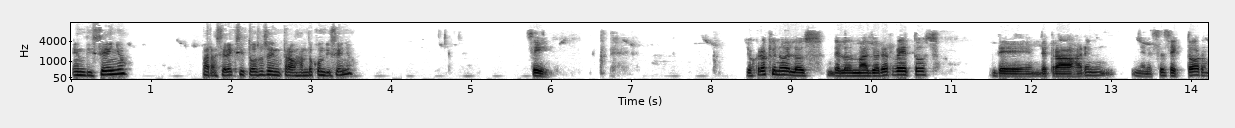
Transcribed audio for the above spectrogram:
en diseño, para ser exitosos en trabajando con diseño? Sí. Yo creo que uno de los, de los mayores retos de, trabajar en, en, este sector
